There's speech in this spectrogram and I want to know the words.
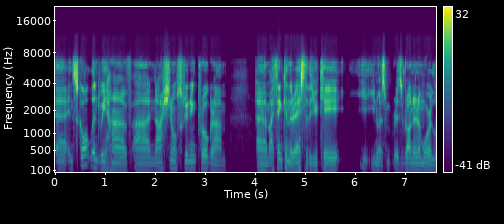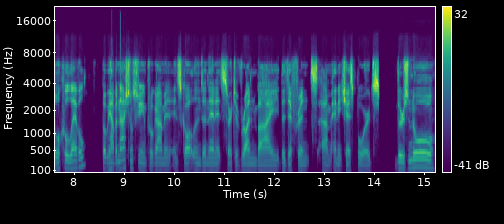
Uh, in Scotland, we have a national screening program. Um, I think in the rest of the UK, you know, it's, it's run on a more local level but we have a national screening program in, in, Scotland, and then it's sort of run by the different um, NHS boards. There's no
